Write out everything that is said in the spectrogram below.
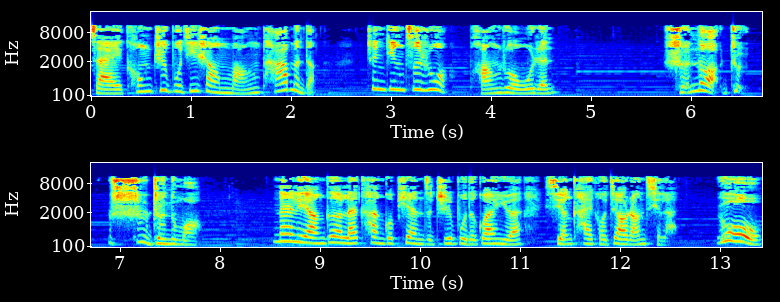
在空织布机上忙他们的，镇定自若，旁若无人。神呐，这是真的吗？那两个来看过骗子织布的官员先开口叫嚷起来：“哟，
